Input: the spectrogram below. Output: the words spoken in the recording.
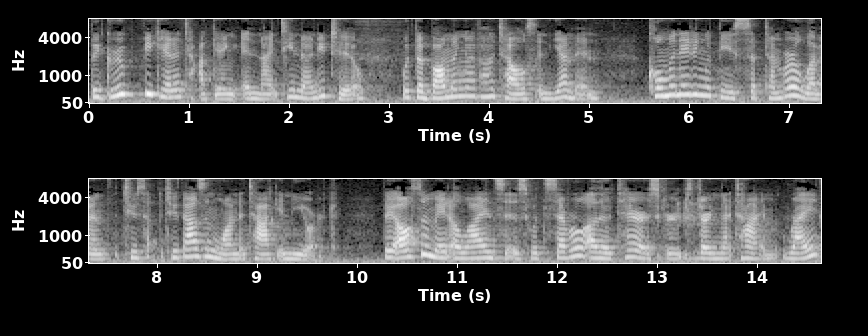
The group began attacking in 1992 with the bombing of hotels in Yemen culminating with the September 11, 2001 attack in New York. They also made alliances with several other terrorist groups during that time, right?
